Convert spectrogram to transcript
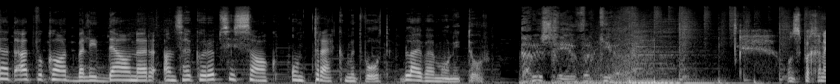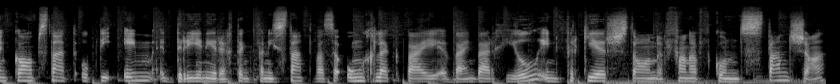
dat advokaat Billy Downer aan sy korrupsiesaak onttrek moet word. Bly by Monitor. Daar is geen verkeer. Ons begin in Kaapstad op die M3 in die rigting van die stad was 'n ongeluk by Wynberg Hill en verkeer staan vanaf Constantia.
